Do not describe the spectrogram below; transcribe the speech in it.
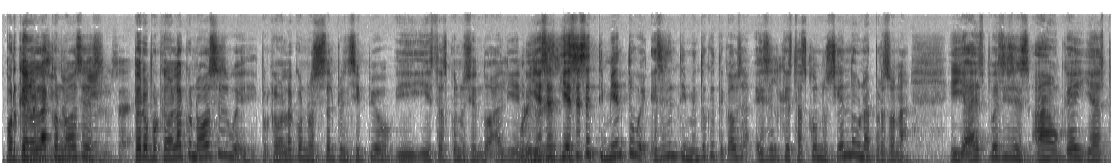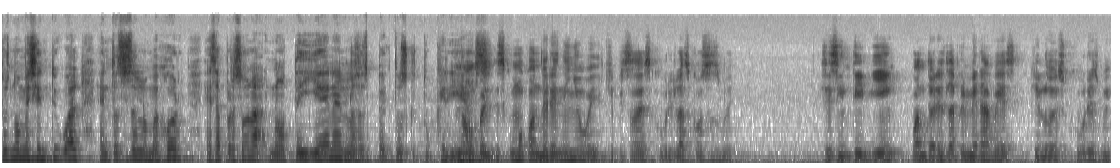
porque no la conoces. bien, o sea, Pero porque no la conoces, güey. Porque no la conoces al principio y, y estás conociendo a alguien. Y ese, es- y ese sentimiento, güey, ese sentimiento que te causa es el que estás conociendo a una persona. Y ya después dices, ah, ok, ya después no me siento igual. Entonces a lo mejor esa persona no te llena en los aspectos que tú querías. No, pues es como cuando eres niño, güey, que empiezas a descubrir las cosas, güey. Se siente bien cuando eres la primera vez que lo descubres, güey.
